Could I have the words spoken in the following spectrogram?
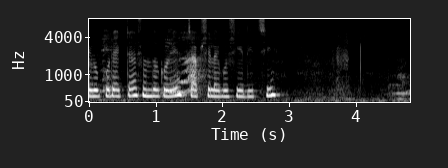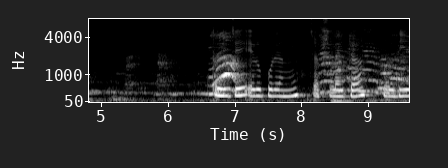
এর উপরে একটা সুন্দর করে চাপ সেলাই বসিয়ে দিচ্ছি। তো এই যে এর উপরে আমি চাপ সেলাইটা পুরো দিয়ে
